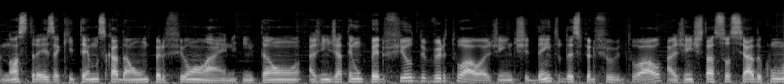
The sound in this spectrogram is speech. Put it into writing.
nós três aqui temos cada um um perfil online. Então, a gente já tem um perfil virtual. A gente, dentro desse perfil virtual, a gente está associado com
